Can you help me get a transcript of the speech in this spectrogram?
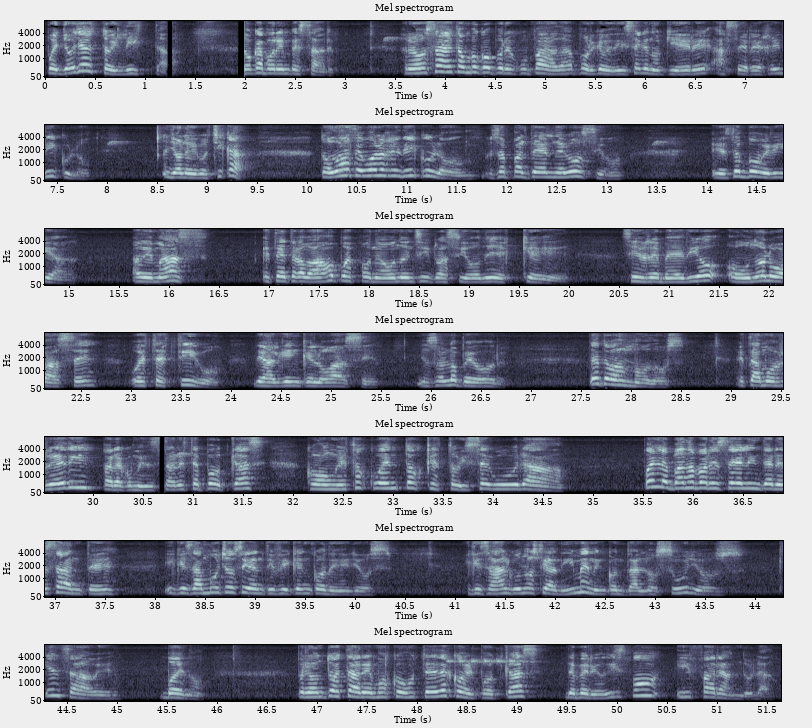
Pues yo ya estoy lista. Toca por empezar. Rosa está un poco preocupada porque me dice que no quiere hacer el ridículo. Y yo le digo, chica, todos hacemos el ridículo. Eso es parte del negocio. Eso es bobería. Además, este trabajo pues pone a uno en situaciones que sin remedio o uno lo hace o es testigo de alguien que lo hace. Y eso es lo peor. De todos modos, estamos ready para comenzar este podcast con estos cuentos que estoy segura pues les van a parecer interesantes y quizás muchos se identifiquen con ellos. Y quizás algunos se animen a encontrar los suyos. ¿Quién sabe? Bueno, pronto estaremos con ustedes con el podcast de periodismo y farándula.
